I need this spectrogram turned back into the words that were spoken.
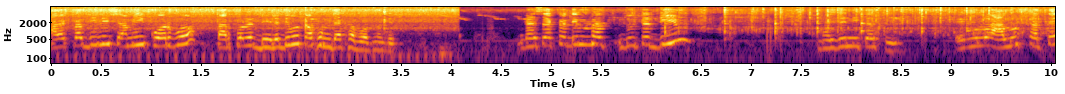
আর একটা জিনিস আমি করব, তারপরে ঢেলে দিব, তখন দেখাবো আপনাদের। গ্যাস একটা ডিম দুইটা ডিম ভেজে নিতেছি। এগুলো আলুর সাথে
